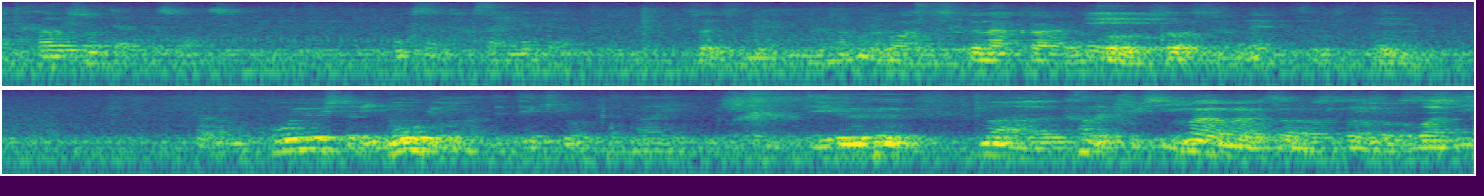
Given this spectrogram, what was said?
戦う人ってやっぱりそうなんですよ奥さんたくさんいなきゃ。そうですね。まあ少なからず。ええ。そうですよね。だからこういう人に農業なんてできるわけないっていうまあかなり厳しいまあまあそうそう和辻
